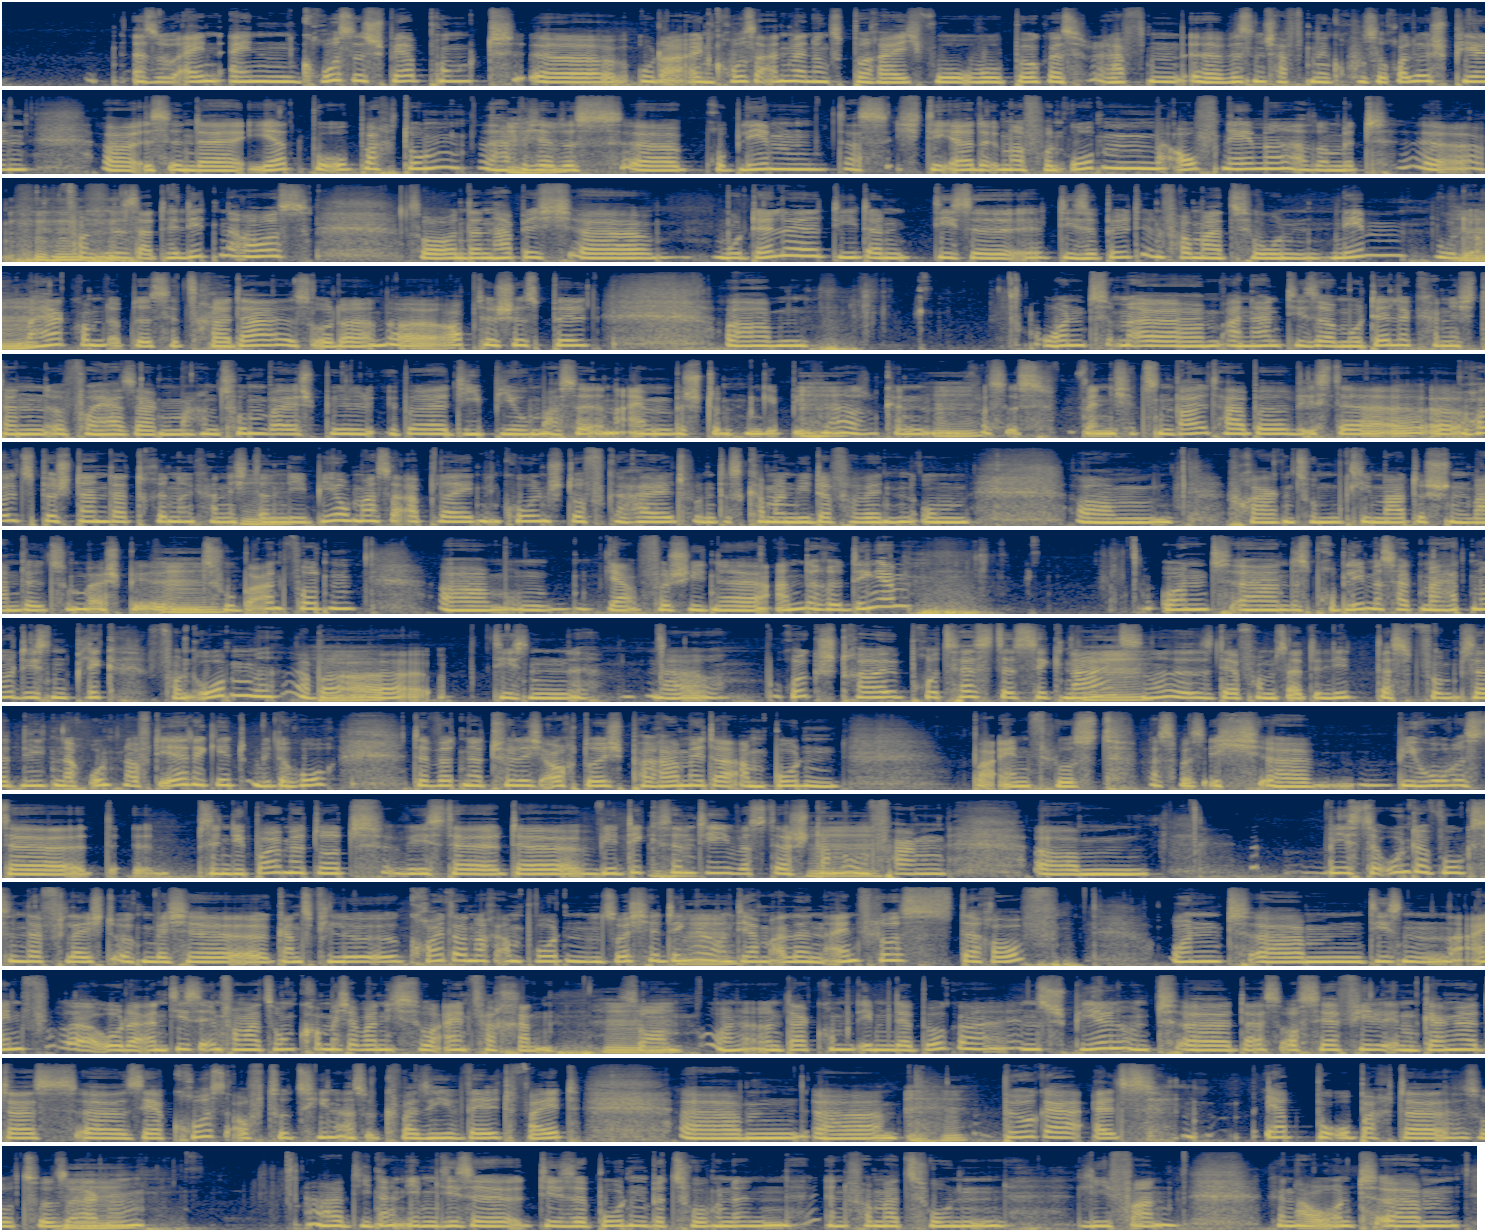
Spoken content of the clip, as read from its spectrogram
also ein, ein großes Schwerpunkt äh, oder ein großer Anwendungsbereich, wo, wo Bürgerschaften, äh, Wissenschaften eine große Rolle spielen, äh, ist in der Erdbeobachtung. Da habe mhm. ich ja mhm. das äh, Problem, dass ich die Erde immer von oben aufnehme, also mit äh, von Satelliten aus. So, und dann habe ich äh, Modelle, die dann diese, diese Bildinformation nehmen, wo die auch mhm. mal herkommt, ob das jetzt Radar ist oder ein optisches Bild. Ähm, und äh, anhand dieser Modelle kann ich dann äh, Vorhersagen machen, zum Beispiel über die Biomasse in einem bestimmten Gebiet. Mhm. Also können, mhm. was ist, wenn ich jetzt einen Wald habe, wie ist der äh, Holzbestand da drin, kann ich mhm. dann die Biomasse ableiten, den Kohlenstoffgehalt und das kann man wieder verwenden, um ähm, Fragen zum klimatischen Wandel zum Beispiel mhm. zu beantworten ähm, und ja, verschiedene andere Dinge. Und äh, das Problem ist halt, man hat nur diesen Blick von oben, aber äh, diesen äh, Rückstreuprozess des Signals, mhm. ne, der vom Satellit, das vom Satelliten nach unten auf die Erde geht und wieder hoch, der wird natürlich auch durch Parameter am Boden beeinflusst. Was weiß ich, äh, wie hoch ist der, sind die Bäume dort, wie ist der, der wie dick mhm. sind die, was ist der Stammumfang, mhm. ähm, wie ist der Unterwuchs, sind da vielleicht irgendwelche äh, ganz viele Kräuter noch am Boden und solche Dinge mhm. und die haben alle einen Einfluss darauf. Und ähm, diesen Einf äh, oder an diese Information komme ich aber nicht so einfach ran. Mhm. So und, und da kommt eben der Bürger ins Spiel und äh, da ist auch sehr viel im Gange, das äh, sehr groß aufzuziehen, also quasi weltweit ähm, äh, mhm. Bürger als Erdbeobachter sozusagen. Mhm. Äh, die dann eben diese, diese bodenbezogenen Informationen liefern. Genau. Und ähm,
